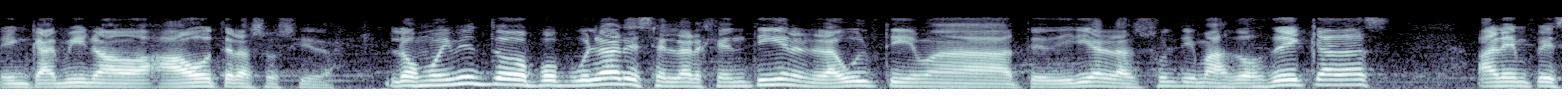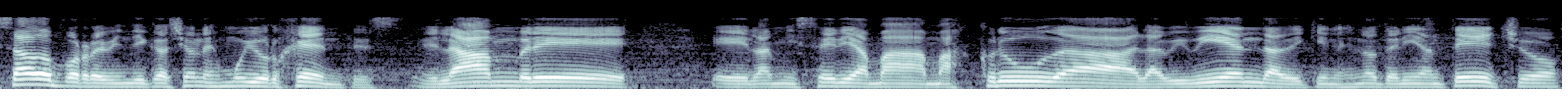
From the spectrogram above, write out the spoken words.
en camino a, otra sociedad. Los movimientos populares en la Argentina, en la última, te diría, en las últimas dos décadas, han empezado por reivindicaciones muy urgentes. El hambre, eh, la miseria más cruda, la vivienda de quienes no tenían techo,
